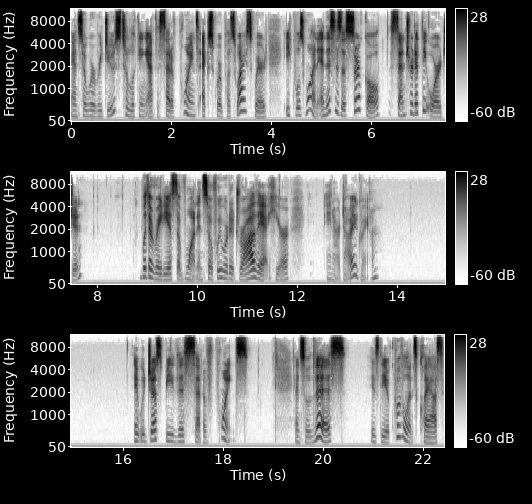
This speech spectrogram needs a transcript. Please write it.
And so we're reduced to looking at the set of points x squared plus y squared equals 1. And this is a circle centered at the origin with a radius of 1. And so if we were to draw that here in our diagram, it would just be this set of points. And so this is the equivalence class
